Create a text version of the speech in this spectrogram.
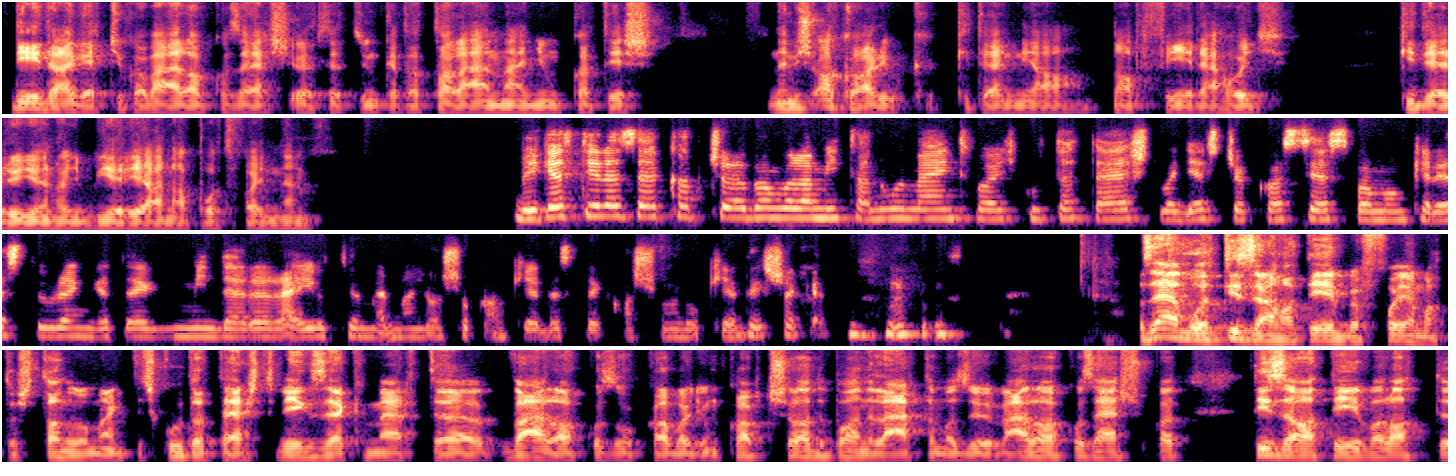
dédelgetjük a vállalkozás ötletünket, a találmányunkat, és nem is akarjuk kitenni a napfényre, hogy kiderüljön, hogy bírja a napot, vagy nem. Végeztél ezzel kapcsolatban valami tanulmányt, vagy kutatást, vagy ez csak a Salesforce-on keresztül rengeteg mindenre rájöttél, mert nagyon sokan kérdezték hasonló kérdéseket? Az elmúlt 16 évben folyamatos tanulmányt és kutatást végzek, mert vállalkozókkal vagyunk kapcsolatban, láttam az ő vállalkozásukat. 16 év alatt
